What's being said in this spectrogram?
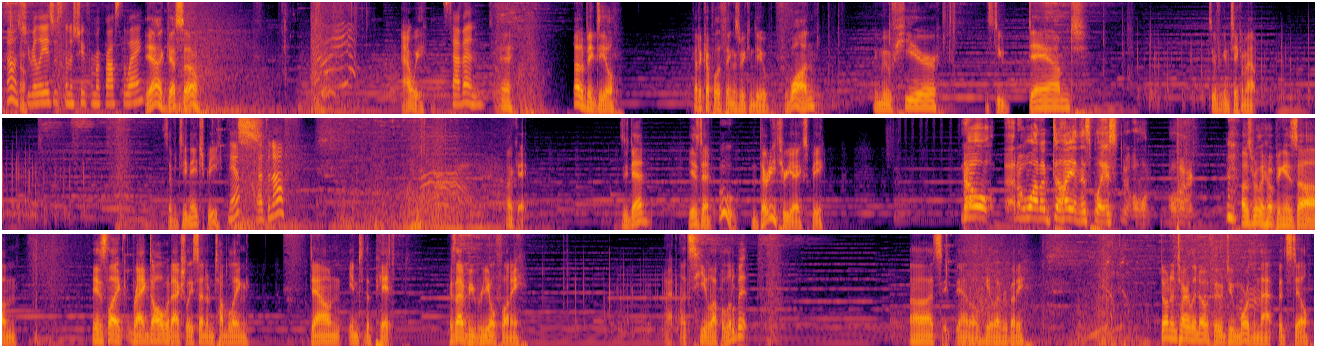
Oh, she really is just gonna shoot from across the way. Yeah, I guess so. Owie. Seven. Eh. Not a big deal. Got a couple of things we can do. For one, we move here. Let's do damned. See if we can take him out. 17 HP. Yeah, that's enough. Okay. Is he dead? He is dead. Ooh, and 33 XP. No, I don't want to die in this place. I was really hoping his um his like ragdoll would actually send him tumbling down into the pit. Because that would be real funny. Alright, let's heal up a little bit. Uh, let's see. Yeah, they'll heal everybody. Don't entirely know if it would do more than that, but still.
